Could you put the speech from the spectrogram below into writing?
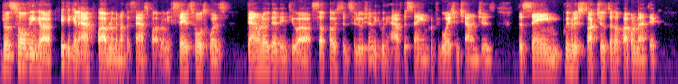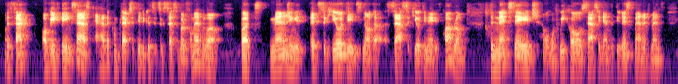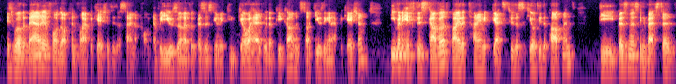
they're solving a critical app problem and not a SaaS problem. If Salesforce was downloaded into a self-hosted solution, it would have the same configuration challenges, the same privilege structures that are problematic. The fact of it being SaaS add a complexity because it's accessible from everywhere. But managing it, its security, it's not a SaaS security native problem. The next stage, what we call SaaS identity risk management, is where the barrier for adoption for applications is a sign up form. Every user, every business unit can go ahead with a P card and start using an application. Even if discovered by the time it gets to the security department, the business invested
